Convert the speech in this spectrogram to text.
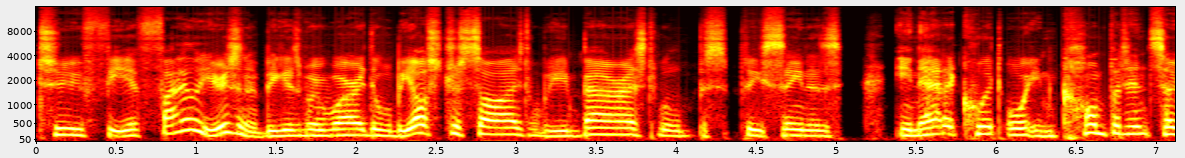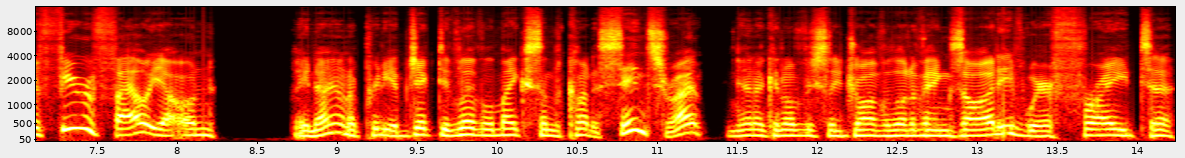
to fear failure, isn't it? Because we're worried that we'll be ostracized, we'll be embarrassed, we'll be seen as inadequate or incompetent. So fear of failure on, you know, on a pretty objective level makes some kind of sense, right? You know, it can obviously drive a lot of anxiety if we're afraid to,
